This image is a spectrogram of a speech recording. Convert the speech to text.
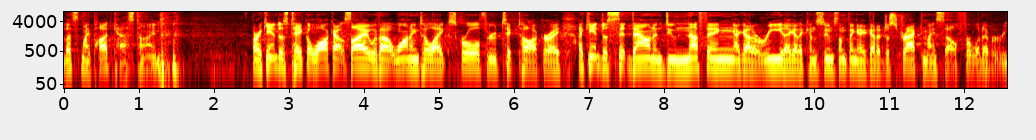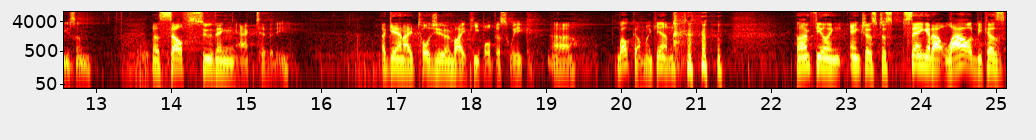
that's my podcast time. or I can't just take a walk outside without wanting to like scroll through TikTok, or I, I can't just sit down and do nothing. I gotta read, I gotta consume something, I gotta distract myself for whatever reason. A self soothing activity. Again, I told you to invite people this week. Uh, welcome again. I'm feeling anxious just saying it out loud because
